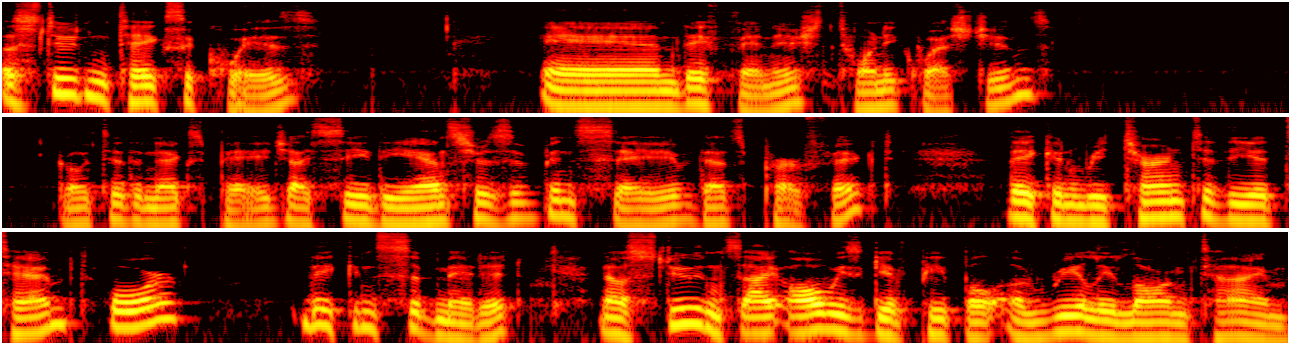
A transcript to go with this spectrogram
a student takes a quiz and they finished 20 questions. Go to the next page. I see the answers have been saved. That's perfect. They can return to the attempt or they can submit it. Now, students, I always give people a really long time.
